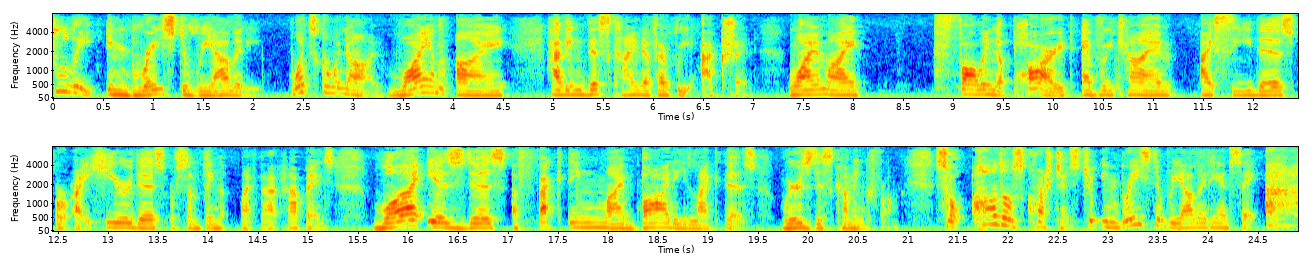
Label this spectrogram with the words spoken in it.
truly embrace the reality. What's going on? Why am I having this kind of a reaction? Why am I falling apart every time I see this or I hear this or something like that happens? Why is this affecting my body like this? Where's this coming from? So all those questions, to embrace the reality and say, ah,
